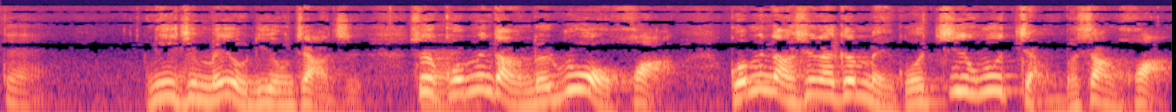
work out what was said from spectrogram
对，你已经没有利用价值，所以国民党的弱化，国民党现在跟美国几乎讲不上话，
